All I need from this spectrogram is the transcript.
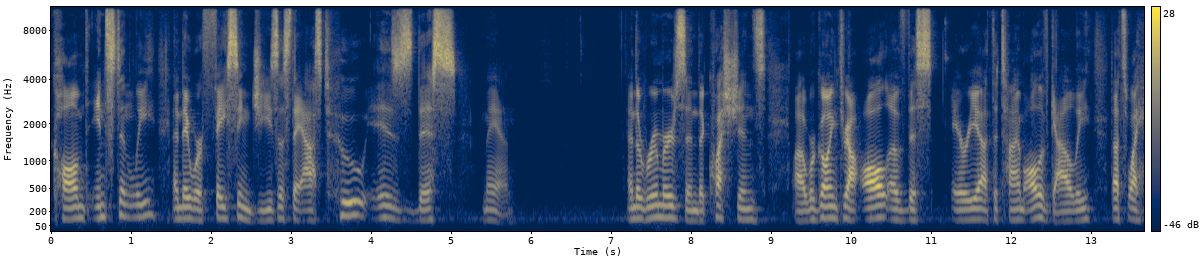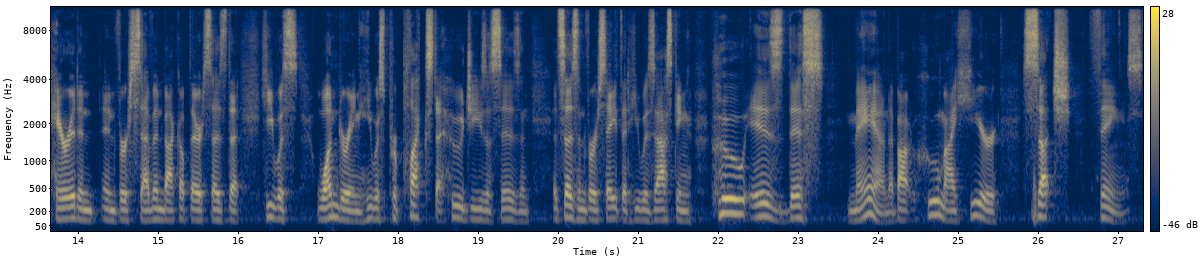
calmed instantly and they were facing Jesus, they asked, Who is this man? And the rumors and the questions uh, were going throughout all of this area at the time, all of Galilee. That's why Herod in, in verse 7 back up there says that he was wondering, he was perplexed at who Jesus is. And it says in verse 8 that he was asking, Who is this man about whom I hear such things?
